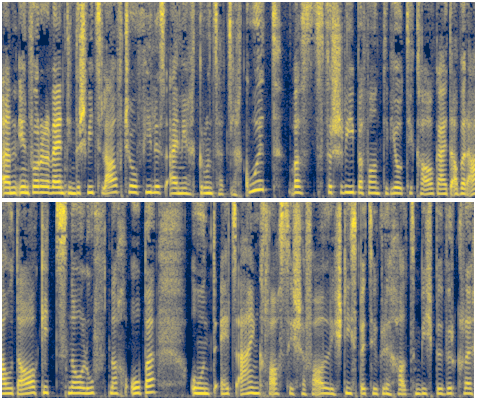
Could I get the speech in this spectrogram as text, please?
Ähm, ich habe vorher erwähnt, in der Schweiz läuft schon vieles eigentlich grundsätzlich gut, was das Verschreiben von Antibiotika angeht, aber auch da gibt es noch Luft nach oben. Und jetzt ein klassischer Fall ist diesbezüglich halt zum Beispiel wirklich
